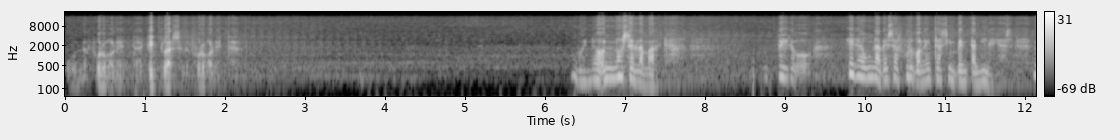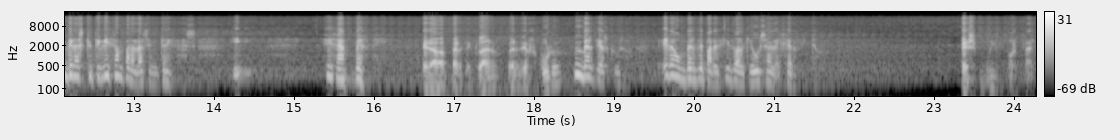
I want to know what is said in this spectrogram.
Una furgoneta. ¿Qué clase de furgoneta? Bueno, no sé la marca. Pero era una de esas furgonetas sin ventanillas, de las que utilizan para las entregas. Y era verde, ¿Era verde claro, verde oscuro? verde oscuro. Era un verde parecido al que usa el ejército. Es muy importante.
